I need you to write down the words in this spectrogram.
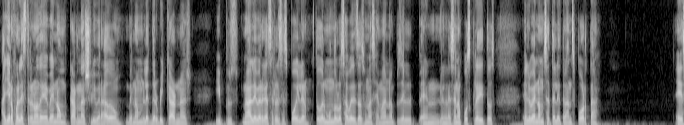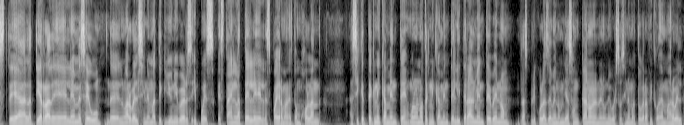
ayer fue el estreno de Venom Carnage liberado, Venom Let There Be Carnage. Y pues me vale verga hacerles spoiler. Todo el mundo lo sabe desde hace una semana. Pues el, en, la escena post créditos, el Venom se teletransporta este, a la tierra del MCU, del Marvel Cinematic Universe. Y pues está en la tele el Spider-Man de Tom Holland. Así que técnicamente, bueno, no técnicamente, literalmente Venom, las películas de Venom ya son canon en el universo cinematográfico de Marvel.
